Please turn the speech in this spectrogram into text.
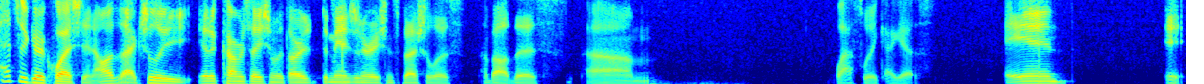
That's a good question. I was actually in a conversation with our demand generation specialist about this um, last week, I guess. And it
